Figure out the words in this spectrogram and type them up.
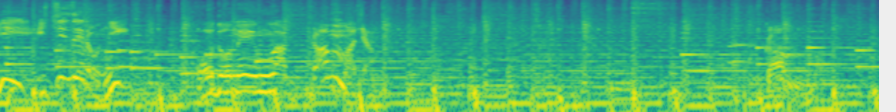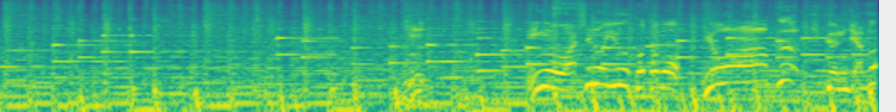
E102 コードネームはガンマじゃ。ガンマ。以後わしの言うことをよーく聞くんじゃぞ。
